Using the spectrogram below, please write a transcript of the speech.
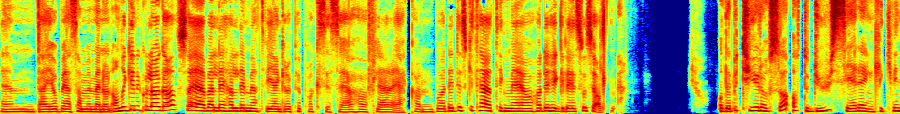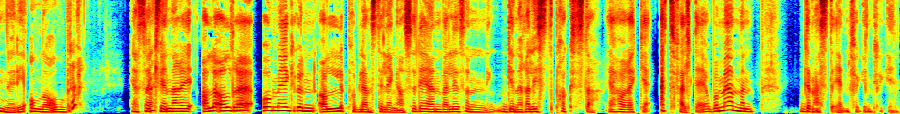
Der jobber jeg sammen med noen andre gynekologer, så jeg er veldig heldig med at vi er en gruppepraksis, og jeg har flere jeg kan både diskutere ting med og ha det hyggelig sosialt med. Og det betyr også at du ser egentlig kvinner i alle aldre? Jeg ser kvinner i alle aldre, og med i grunnen alle problemstillinger, så det er en veldig sånn generalistpraksis, da. Jeg har ikke ett felt jeg jobber med, men det meste innenfor gynekologien.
